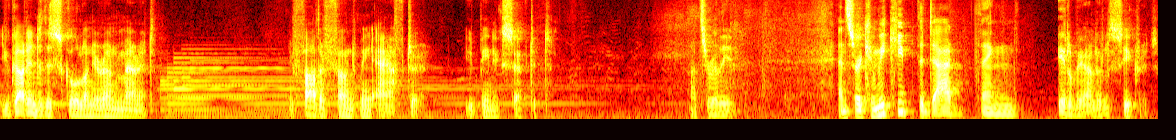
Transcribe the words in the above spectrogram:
you got into this school on your own merit. Your father phoned me after you'd been accepted. That's a relief. And, sir, can we keep the dad thing? It'll be our little secret.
